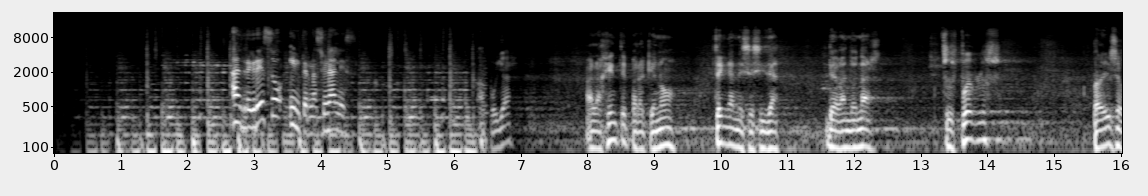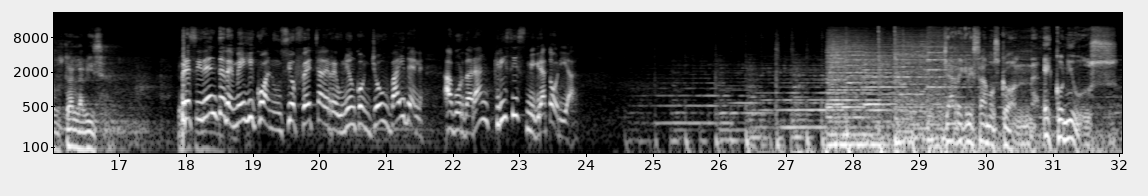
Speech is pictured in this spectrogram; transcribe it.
Al regreso, internacionales. Apoyar a la gente para que no tenga necesidad de abandonar sus pueblos para irse a buscar la vida Presidente de México anunció fecha de reunión con Joe Biden. Abordarán crisis migratoria. Ya regresamos con Econews.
